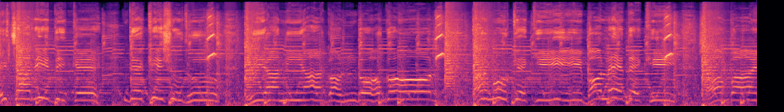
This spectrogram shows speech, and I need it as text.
এই চারিদিকে দেখি শুধু ইয়া নিয়া গন্ডগোল। তার মুখে কি বলে দেখি? সবাই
